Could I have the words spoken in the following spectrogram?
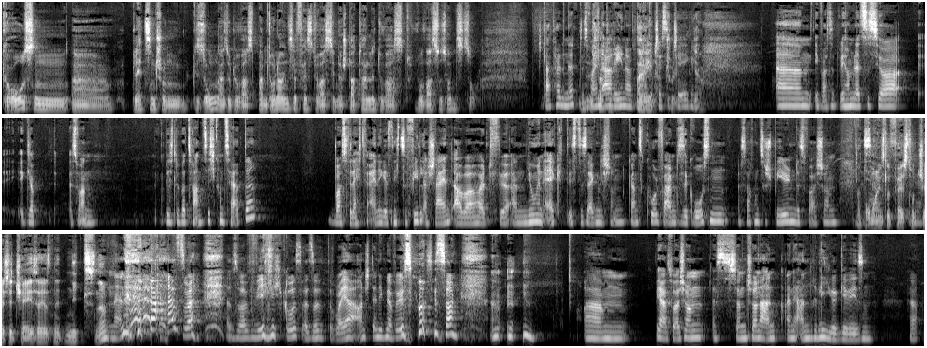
großen äh, Plätzen schon gesungen. Also du warst beim Donauinselfest, du warst in der Stadthalle, du warst, wo warst du sonst so? Stadthalle nicht, das war in der Arena, Arena Jesse J. Genau. Ja. Ähm, ich weiß nicht, wir haben letztes Jahr, ich glaube, es waren ein bisschen über 20 Konzerte was vielleicht für einige jetzt nicht so viel erscheint, aber halt für einen jungen Act ist das eigentlich schon ganz cool, vor allem diese großen Sachen zu spielen, das war schon... Baumeinzelfest und ja. Jesse J ist ja jetzt nicht nix, ne? Nein, das, war, das war wirklich groß, also da war ja anständig nervös, muss ich sagen. ähm, ja, es war schon, es ist schon, schon eine andere Liga gewesen, ja.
